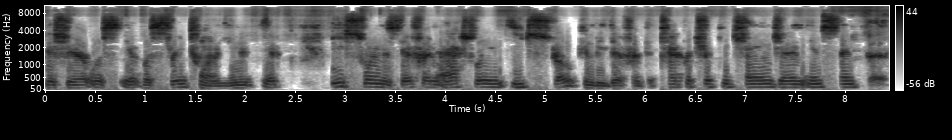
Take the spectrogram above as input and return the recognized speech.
this year it was it was 320. And it, it, each swim is different. Actually, each stroke can be different. The temperature can change in an instant. The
